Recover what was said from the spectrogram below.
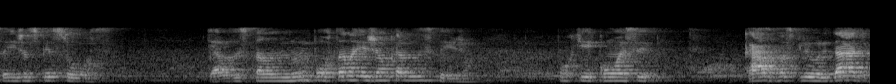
seja as pessoas. Que elas estão, não importando a região que elas estejam porque com esse caso das prioridades,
